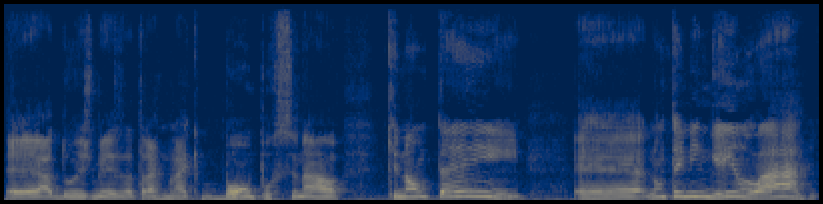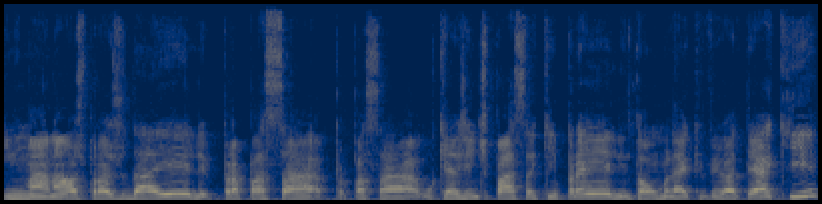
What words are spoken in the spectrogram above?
é, há dois meses atrás. Moleque bom, por sinal, que não tem. é, não tem ninguém lá em Manaus para ajudar ele, para passar, para passar o que a gente passa aqui para ele. Então o moleque veio até aqui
